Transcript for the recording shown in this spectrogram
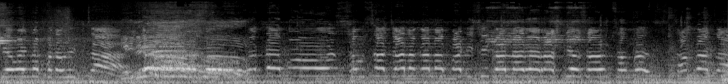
देवांना फडणवीसचा. बदलापूर संस्था चालकाला पाठीशी घालणाऱ्या राष्ट्रीय स्वयं संघाचा.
